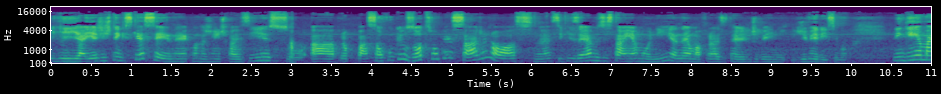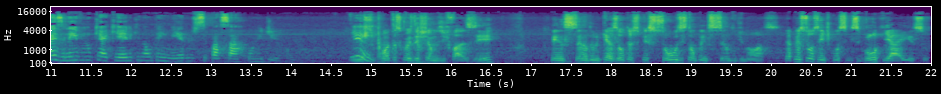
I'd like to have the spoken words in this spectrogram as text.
E aí a gente tem que esquecer, né, quando a gente faz isso, a preocupação com o que os outros vão pensar de nós, né? Se quisermos estar em harmonia, né, uma frase de Veríssimo, ninguém é mais livre do que aquele que não tem medo de se passar por ridículo. E isso, aí? quantas coisas deixamos de fazer pensando no que as outras pessoas estão pensando de nós? Já pensou se a gente conseguisse bloquear isso?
